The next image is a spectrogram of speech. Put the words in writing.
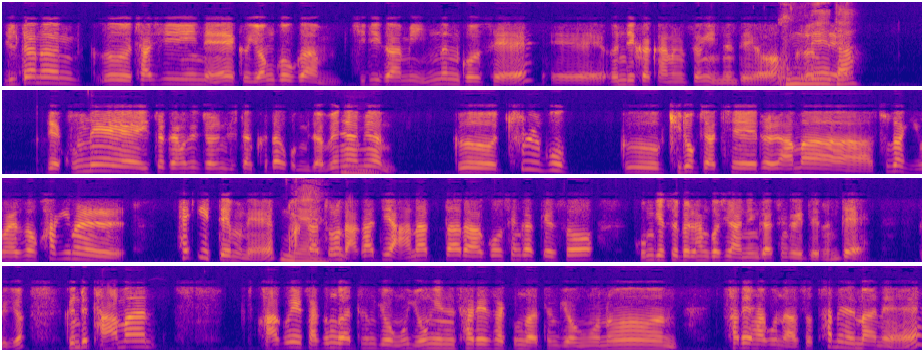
일단은 그 자신의 그 연고감, 지리감이 있는 곳에 에, 은닉할 가능성이 있는데요. 국내다? 네, 국내에 있을 가능성이 저는 일단 크다고 봅니다. 왜냐하면 음. 그 출국 그 기록 자체를 아마 수사기관에서 확인을 했기 때문에 네. 바깥으로 나가지 않았다라고 생각해서 공개 수배를 한 것이 아닌가 생각이 드는데, 그죠? 근데 다만 과거의 사건 같은 경우 용인 살해 사건 같은 경우는 살해하고 나서 3일 만에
